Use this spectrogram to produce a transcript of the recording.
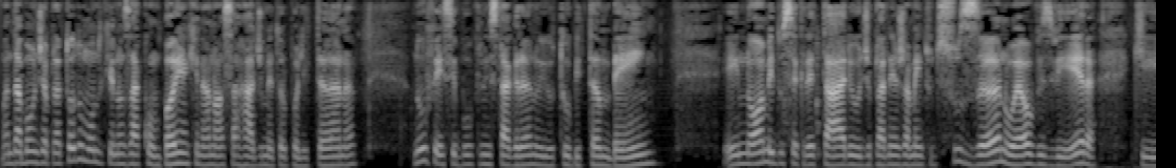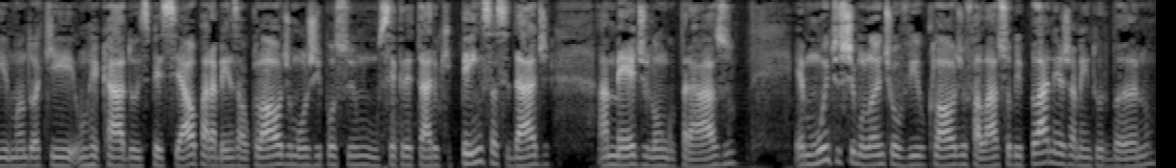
Mandar bom dia para todo mundo que nos acompanha aqui na nossa Rádio Metropolitana no Facebook, no Instagram, no YouTube também. Em nome do secretário de Planejamento de Suzano, Elvis Vieira, que mandou aqui um recado especial, parabéns ao Cláudio. Mogi possui um secretário que pensa a cidade a médio e longo prazo. É muito estimulante ouvir o Cláudio falar sobre planejamento urbano.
